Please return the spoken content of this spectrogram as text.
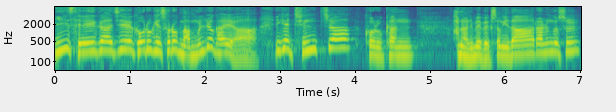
이 세 가지의 거룩이 서로 맞물려 가야 이게 진짜 거룩한 하나님의 백성이다라는 것을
